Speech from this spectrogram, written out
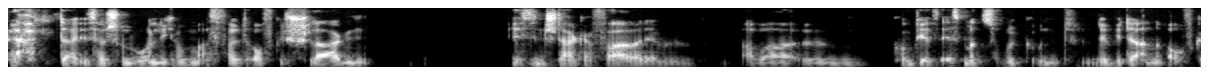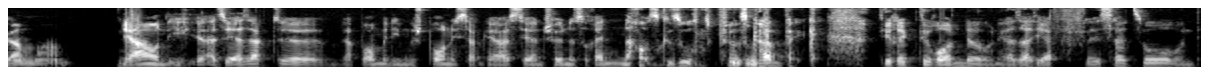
ja, da ist er schon ordentlich auf dem Asphalt aufgeschlagen. Ist ein starker Fahrer, der, aber ähm, kommt jetzt erstmal zurück und der wird da andere Aufgaben haben. Ja, und ich, also er sagte, ich habe auch mit ihm gesprochen, ich sagte, ja, hast ja ein schönes Rennen ausgesucht fürs mhm. Comeback, direkte Runde. Und er sagt, ja, ist halt so. Und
